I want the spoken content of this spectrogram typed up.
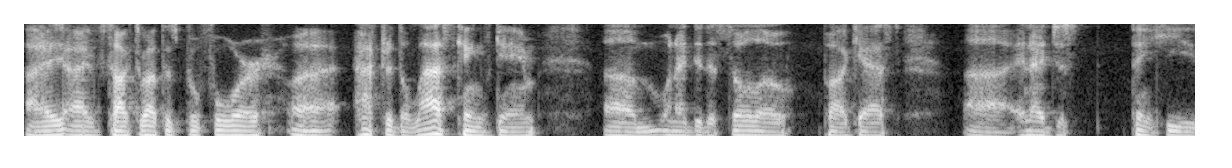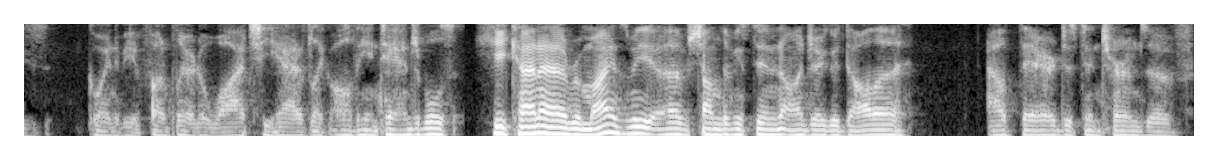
I, have talked about this before uh, after the last Kings game um, when I did a solo podcast, uh, and I just think he's going to be a fun player to watch. He has like all the intangibles. He kind of reminds me of Shaun Livingston and Andre Iguodala out there, just in terms of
